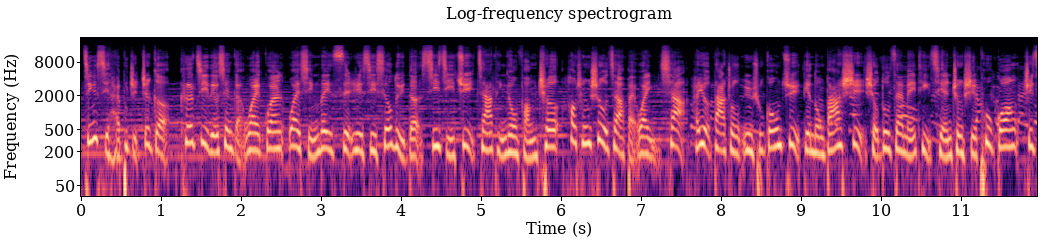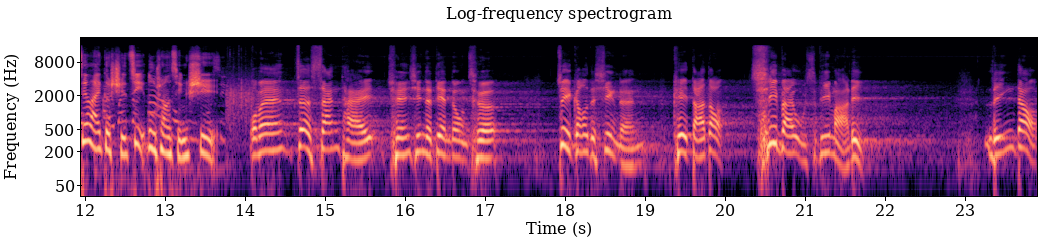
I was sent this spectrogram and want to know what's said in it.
惊喜还不止这个，科技流线感外观，外形类似日系修旅的西极具家庭用房车，号称售价百万以下。还有大众运输工具电动巴士，首度在媒体前正式曝光，直接来个实际路上行驶。我们这三台全新的电动车，最高的性能可以达到七百五十匹马力。零到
